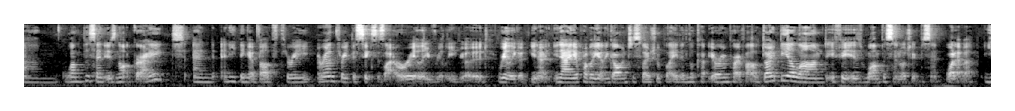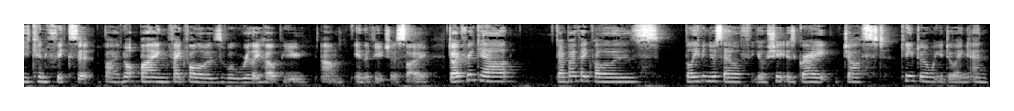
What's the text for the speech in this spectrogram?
Um, 1% is not great, and anything above 3, around 3 to 6 is like really, really good. Really good. You know, now you're probably going to go into Social Blade and look up your own profile. Don't be alarmed if it is 1% or 2%, whatever. You can fix it by not buying fake followers, will really help you um, in the future. So, don't freak out. Don't buy fake followers believe in yourself, your shit is great, just keep doing what you're doing and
